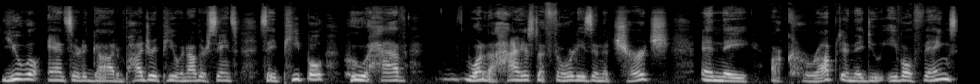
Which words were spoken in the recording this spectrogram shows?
You will answer to God. And Padre Pio and other saints say people who have one of the highest authorities in the church and they are corrupt and they do evil things,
